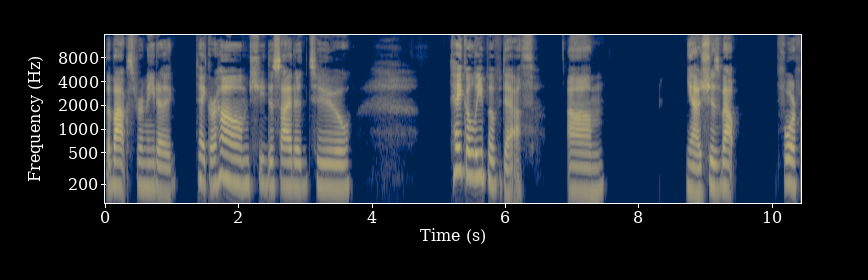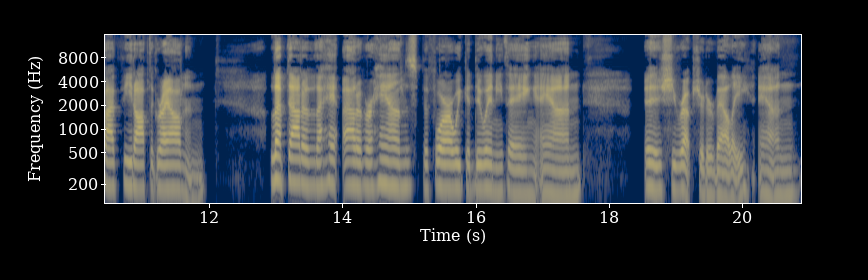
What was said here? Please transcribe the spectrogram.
the box for me to take her home, she decided to take a leap of death. Um, yeah, she was about four or five feet off the ground and leapt out of the ha- out of her hands before we could do anything, and uh, she ruptured her belly. And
